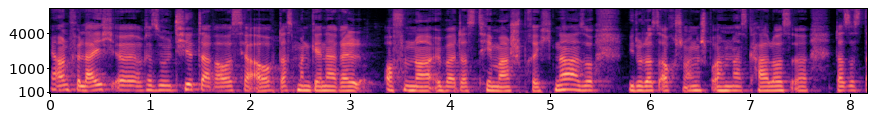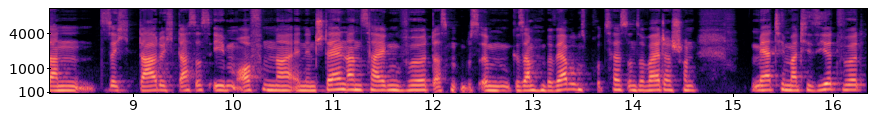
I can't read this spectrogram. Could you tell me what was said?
Ja, und vielleicht äh, resultiert daraus ja auch, dass man generell offener über das Thema spricht. Ne? Also wie du das auch schon angesprochen hast, Carlos, äh, dass es dann sich dadurch, dass es eben offener in den Stellenanzeigen wird, dass es im gesamten Bewerbungsprozess und so weiter schon mehr thematisiert wird,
